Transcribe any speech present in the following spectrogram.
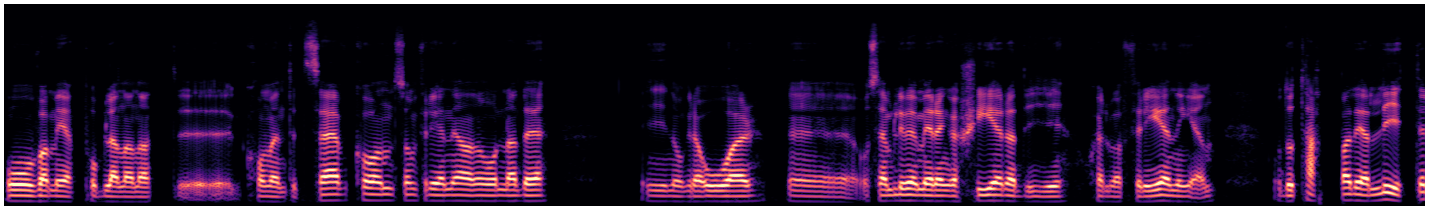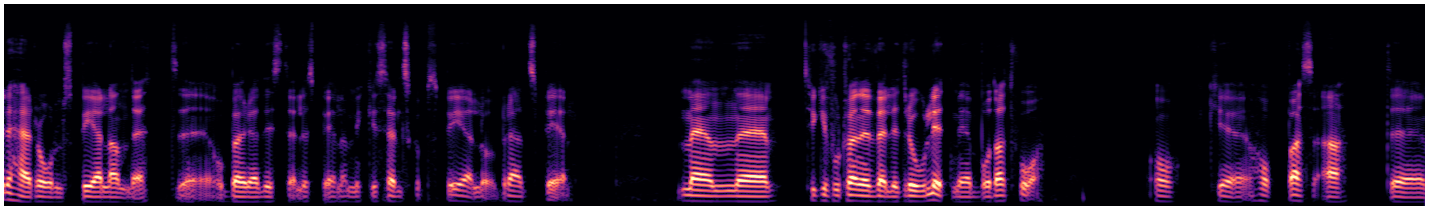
och var med på bland annat eh, konventet Sävkon som föreningen anordnade i några år. Eh, och sen blev jag mer engagerad i själva föreningen. Och då tappade jag lite det här rollspelandet eh, och började istället spela mycket sällskapsspel och brädspel. Men eh, tycker fortfarande det är väldigt roligt med båda två. Och eh, hoppas att eh,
